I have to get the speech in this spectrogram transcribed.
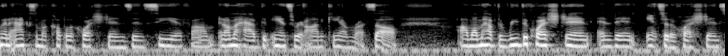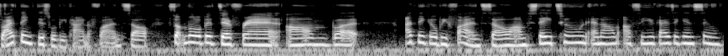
going to ask them a couple of questions and see if, um, and I'm going to have them answer it on camera. So um, I'm to have to read the question and then answer the question. So I think this will be kind of fun. So something a little bit different, um, but I think it'll be fun. So um, stay tuned and um, I'll see you guys again soon.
